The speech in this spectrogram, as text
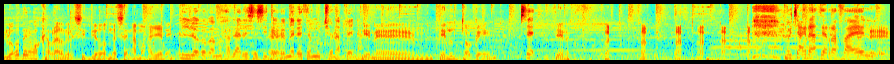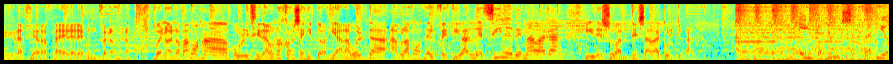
Luego tenemos que hablar del sitio donde cenamos ayer. ¿eh? Luego vamos a hablar de ese sitio que merece mucho la pena. Tiene, tiene un toque, ¿eh? Sí. Tiene... Muchas gracias, Rafael. Eh, gracias, Rafael, eres un fenómeno. Bueno, nos vamos a publicidad, unos consejitos y a la vuelta hablamos del Festival de Cine de Málaga y de su antesala cultural. En Canal Sur Radio,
